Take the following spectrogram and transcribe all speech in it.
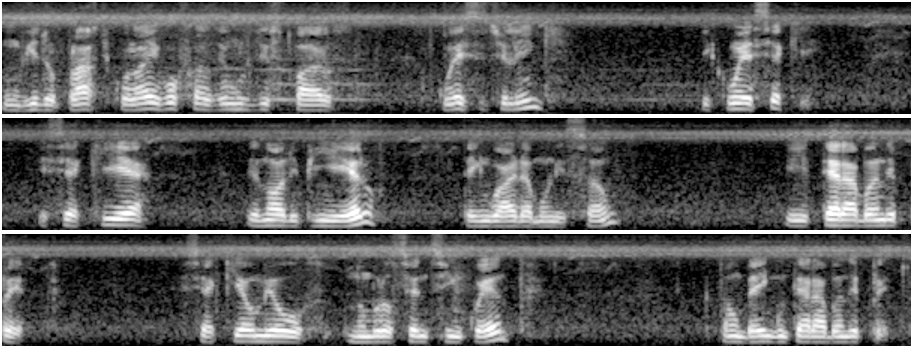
um vidro plástico lá e vou fazer uns disparos com esse estilingue e com esse aqui. Esse aqui é de nó de pinheiro, tem guarda-munição e terabande preto. Esse aqui é o meu número 150 também com terabande preto.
